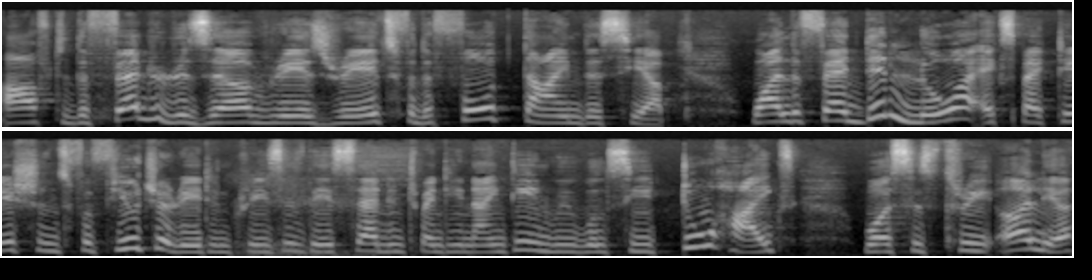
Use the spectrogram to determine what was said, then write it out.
after the Federal Reserve raised rates for the fourth time this year. While the Fed did lower expectations for future rate increases, they said in 2019 we will see two hikes versus three earlier.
